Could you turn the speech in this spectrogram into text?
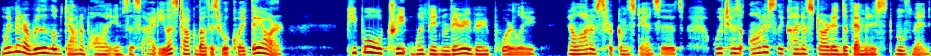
women are really looked down upon in society. Let's talk about this real quick. They are. People treat women very, very poorly in a lot of circumstances, which has honestly kind of started the feminist movement.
